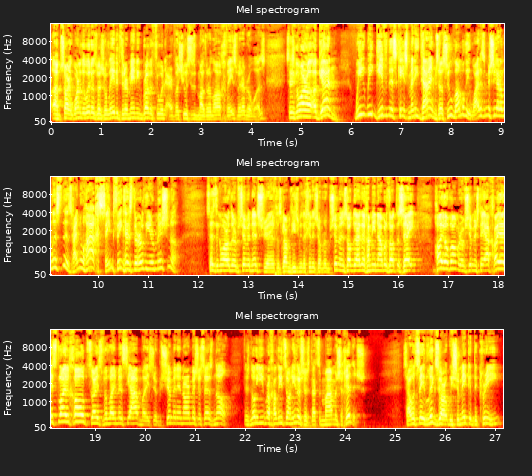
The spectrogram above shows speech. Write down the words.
I'm sorry, one of the widows was related to the remaining brother through an erva. She was his mother-in-law, face, whatever it was. Says Gemara again. We we give this case many times. Why does the Mishnah got to list this? Hainu. Same thing as the earlier Mishnah. Says the Gemara, Reb Shimon Nitzrich is coming to teach me the Chiddush of Reb Shimon. So I would thought to say, Hay Ovam, Reb Shimon Shtei Achayes Leichot, Sois V'lei Misyab, Reb Shimon in our Mishnah says, no, there's no Yibra Chalitza on either says That's a Mamash Chiddush. So I would say, Ligzar, we should make a decree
